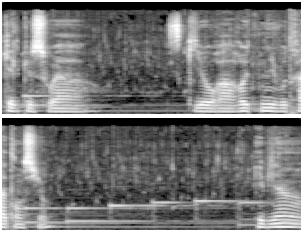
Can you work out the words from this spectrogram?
Quel que soit ce qui aura retenu votre attention, eh bien,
